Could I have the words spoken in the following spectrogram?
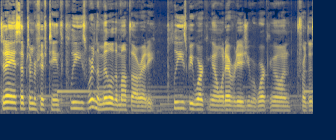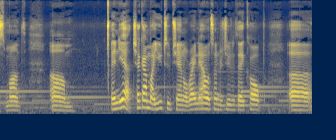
Today is September 15th. Please, we're in the middle of the month already. Please be working on whatever it is you were working on for this month. Um, and yeah, check out my YouTube channel. Right now it's under Judith A. Culp. Uh,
